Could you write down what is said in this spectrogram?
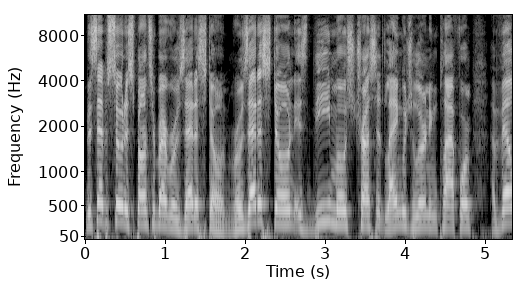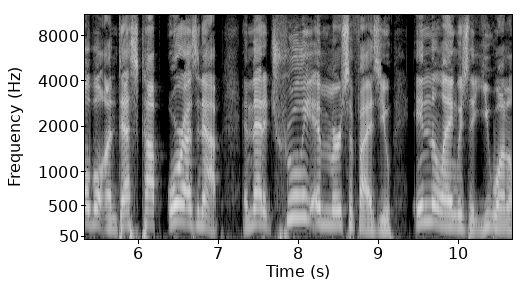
this episode is sponsored by Rosetta Stone. Rosetta Stone is the most trusted language learning platform available on desktop or as an app, and that it truly immersifies you in the language that you want to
